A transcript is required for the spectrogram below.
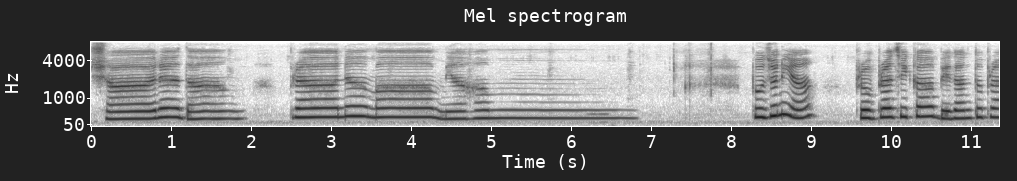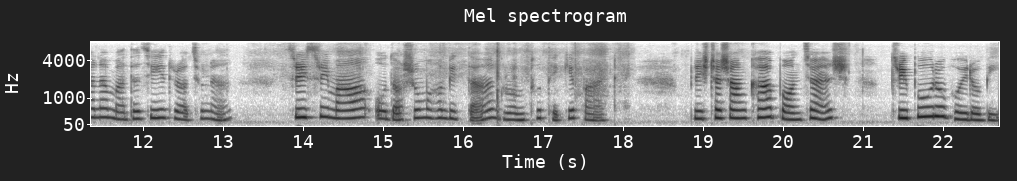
शारदां प्रणमाम्यहम्। পূজনীয়া, প্রব্রাজিকা বেদান্ত প্রাণা মাতাজির রচনা, শ্রী শ্রী মা ও দশমহাবিদ্যা গ্রন্থ থেকে পাঠ। পৃষ্ঠা সংখ্যা পঞ্চাশ ত্রিপুর ভৈরবী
